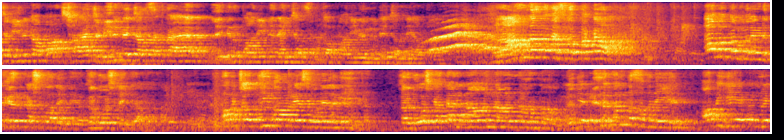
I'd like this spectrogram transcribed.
ज़मीन का बादशाह है, ज़मीन पे चल सकता है लेकिन पानी में नहीं चल सकता पानी में मुझे चलने आता है रामदा तो मैं इसको पक्का अब कंप्लेंट फिर कछुआ लेके खरगोश लेके आ गया अब चौथी बार रेस होने लगी खरगोश कहता है ना ना ना ना मुझे बिल्कुल पसंद नहीं है अब ये पूरे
